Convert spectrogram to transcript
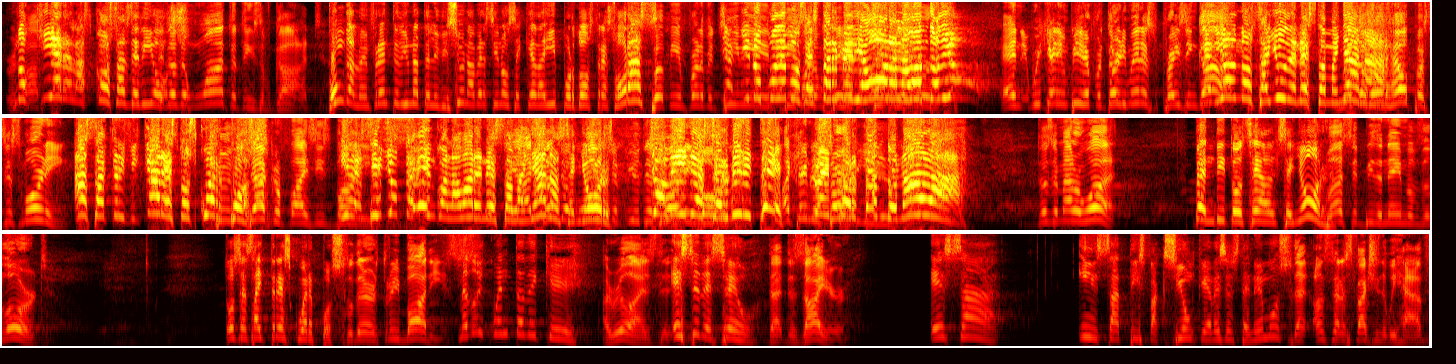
No quiere las cosas de Dios. doesn't want the things of God. Póngalo enfrente de una televisión a ver si no se queda ahí por dos, tres horas. Y aquí no podemos estar media hora 30 alabando a. Dios. And we can't even be here for 30 minutes praising Que God. Dios nos ayude en esta May the Lord mañana help us this morning a sacrificar estos to cuerpos sacrifice these y bodies. decir yo te vengo a alabar en esta say, "I mañana, to Señor. Yo vine a morning, Lord. servirte, I came to no importando you." nada. Doesn't matter what. Bendito sea el Señor. Blessed be the name of the Lord. Entonces hay tres cuerpos. So there are three bodies. Me doy cuenta de que I realized that ese deseo, that desire, esa insatisfacción que a veces tenemos, that unsatisfaction that we have,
